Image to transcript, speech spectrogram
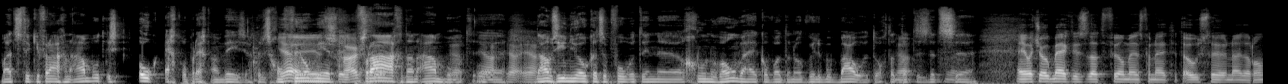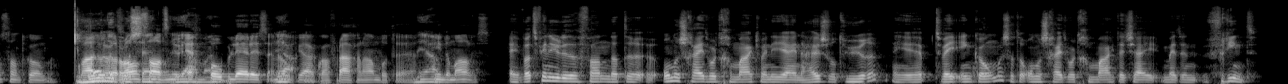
Maar het stukje vraag en aanbod is ook echt oprecht aanwezig. Er is gewoon Ja, veel ja, meer schaarste. vraag dan aanbod. Ja, ja, Eh, ja, ja. Daarom zie je nu ook dat ze bijvoorbeeld in eh, groene woonwijken of wat dan ook willen bebouwen. Toch? Dat, Ja. dat is, dat is Ja. eh, En wat je ook merkt is dat veel mensen vanuit het oosten naar de Randstand komen. Waardoor de 100%, Randstand nu ja, echt man. populair is en Ja. ook ja, qua vraag en aanbod eh, Ja. niet normaal is. Hey, wat vinden jullie ervan dat er onderscheid wordt gemaakt wanneer jij een huis wilt huren en je hebt twee inkomens? Dat er onderscheid wordt gemaakt dat jij met een vriend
